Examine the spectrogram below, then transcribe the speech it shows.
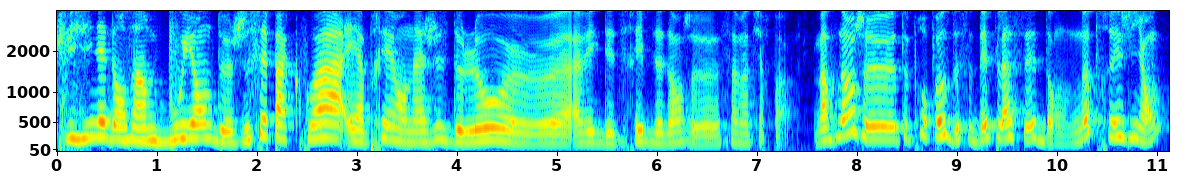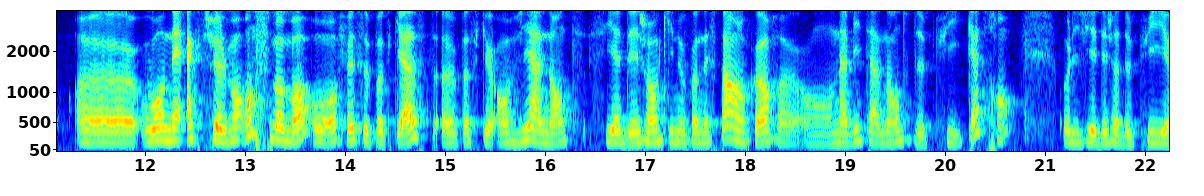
cuisiner dans un bouillon de je sais pas quoi, et après on a juste de l'eau euh, avec des tripes dedans, je, ça m'attire pas. Maintenant, je te propose de se déplacer dans notre région, euh, où on est actuellement en ce moment, où on fait ce podcast, euh, parce qu'on vit à Nantes. S'il y a des gens qui ne nous connaissent pas encore, on habite à Nantes depuis 4 ans. Olivier déjà depuis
